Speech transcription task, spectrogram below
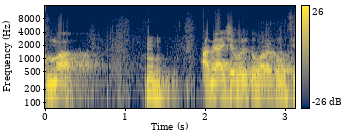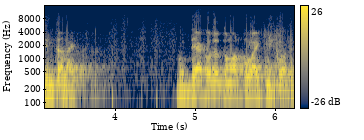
আম্মা আমি আইসা বলি তোমার আর কোনো চিন্তা নাই। দেখো যে তোমার পোলায় কি করে।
